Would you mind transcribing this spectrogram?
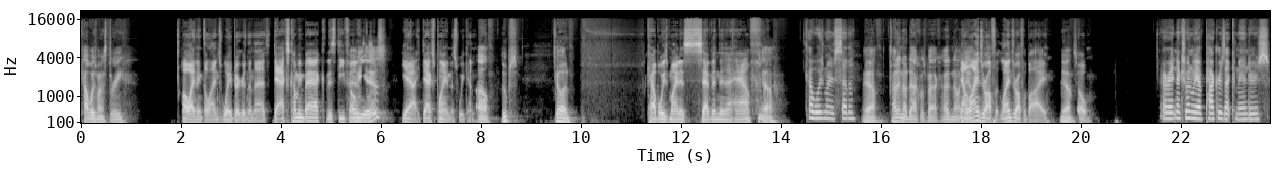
Cowboys minus three. Oh, I think the line's way bigger than that. Dak's coming back. This defense. Oh, he is? Yeah, Dak's playing this weekend. Oh, oops. Go ahead. Cowboys minus seven and a half. Yeah. Cowboys minus seven. Yeah. I didn't know Dak was back. I had no Now idea. lines are off. Lines are off a bye. yeah. So All right, next one we have Packers at Commanders.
